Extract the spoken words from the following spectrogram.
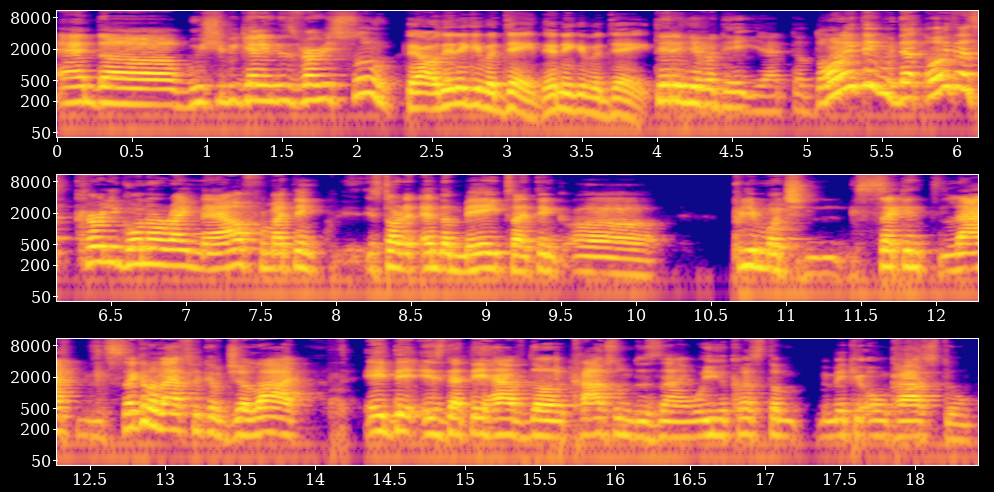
And uh, we should be getting this very soon. They, oh, they didn't give a date. They didn't give a date. They didn't give a date yet. The, the only thing that only thing that's currently going on right now, from I think it started end of May to I think uh pretty much second last second or last week of July. It is that they have the costume design where you can custom make your own costume.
